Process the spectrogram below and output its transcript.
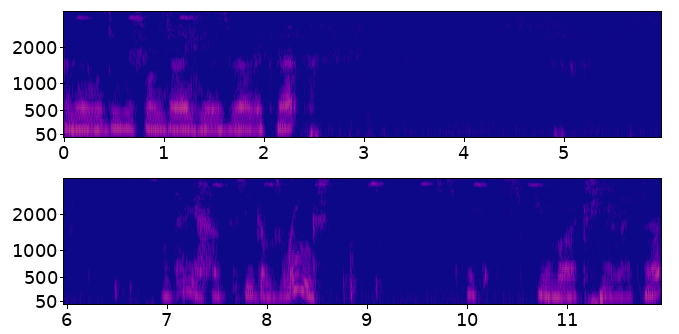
And then we'll do this one down here as well like that. So there you have the seagull's wings. Just make a few marks here like that.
